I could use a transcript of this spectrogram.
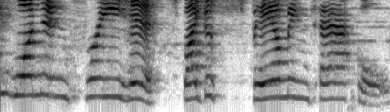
I won in free hits by just spamming tackle.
